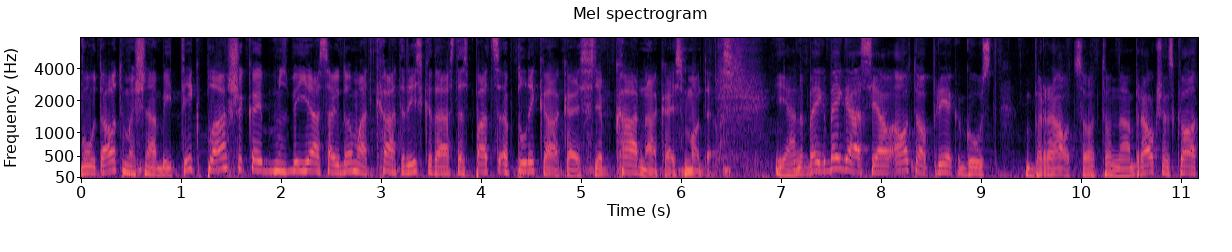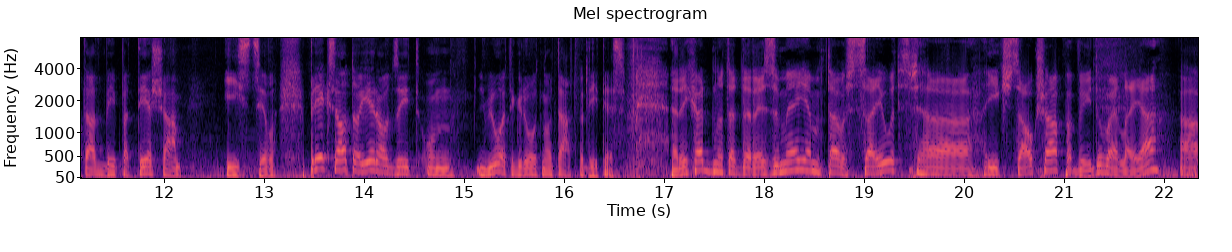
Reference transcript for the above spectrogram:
būtu automašīnā, bija tik plaša, ka mums bija jāsāk domāt, kā izskatās tas pats plikākais, jeb kārnākais modelis. Jā, nu beig beigās jau auto prieku gūst braucot, un ā, braukšanas kvalitāte bija patiešām izcila. Prieks auto ieraudzīt un ļoti grūti no tā atvadīties. Rihard, nu tad rezumējam tavas sajūtas ā, īkšķis augšā, pa vidu vai lejā. Uh,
